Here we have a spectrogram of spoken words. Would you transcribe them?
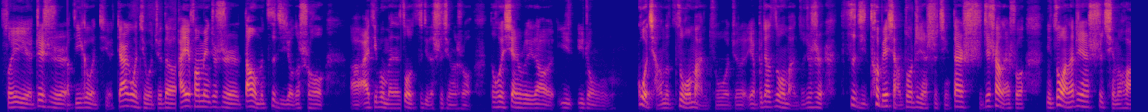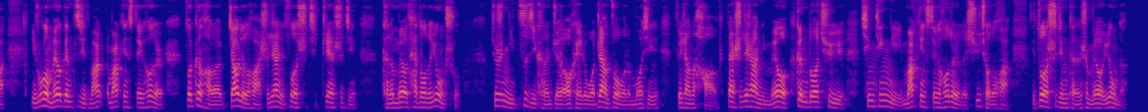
所以这是第一个问题。第二个问题，我觉得还有一方面就是，当我们自己有的时候啊，，IT 部门在做自己的事情的时候，都会陷入到一一种。过强的自我满足，我觉得也不叫自我满足，就是自己特别想做这件事情，但实际上来说，你做完了这件事情的话，你如果没有跟自己的 marketing stakeholder 做更好的交流的话，实际上你做的事情这件事情可能没有太多的用处。就是你自己可能觉得 OK，我这样做我的模型非常的好，但实际上你没有更多去倾听你 marketing stakeholder 的需求的话，你做的事情可能是没有用的。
